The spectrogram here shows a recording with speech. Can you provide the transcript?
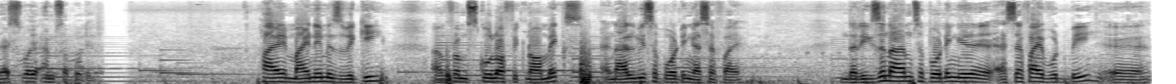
that's why I'm supporting. Hi, my name is Vicky. I'm from School of Economics and I'll be supporting SFI. The reason I'm supporting uh, SFI would be uh,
